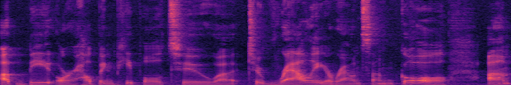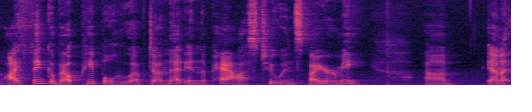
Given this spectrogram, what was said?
upbeat or helping people to, uh, to rally around some goal, um, I think about people who have done that in the past who inspire me. Um, and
